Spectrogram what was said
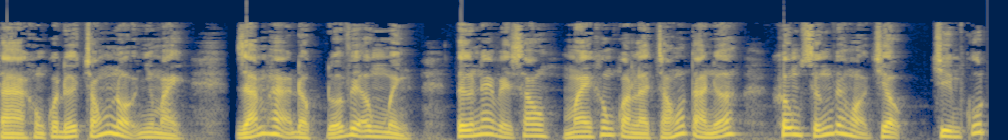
ta không có đứa cháu nội như mày. Dám hạ độc đối với ông mình. Từ nay về sau, mày không còn là cháu ta nữa. Không xứng với họ, triệu. Chim cút.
